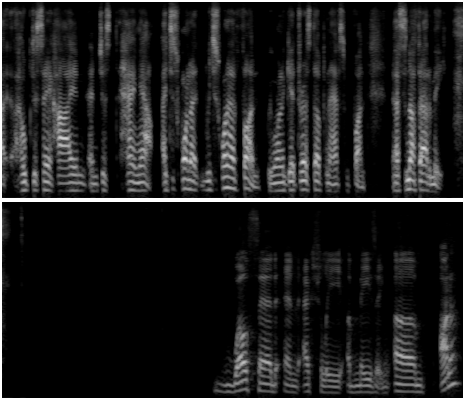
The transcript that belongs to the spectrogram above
I hope to say hi and, and just hang out. I just want to. We just want to have fun. We want to get dressed up and have some fun. That's enough out of me. Well said, and actually amazing. Um, Anna,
